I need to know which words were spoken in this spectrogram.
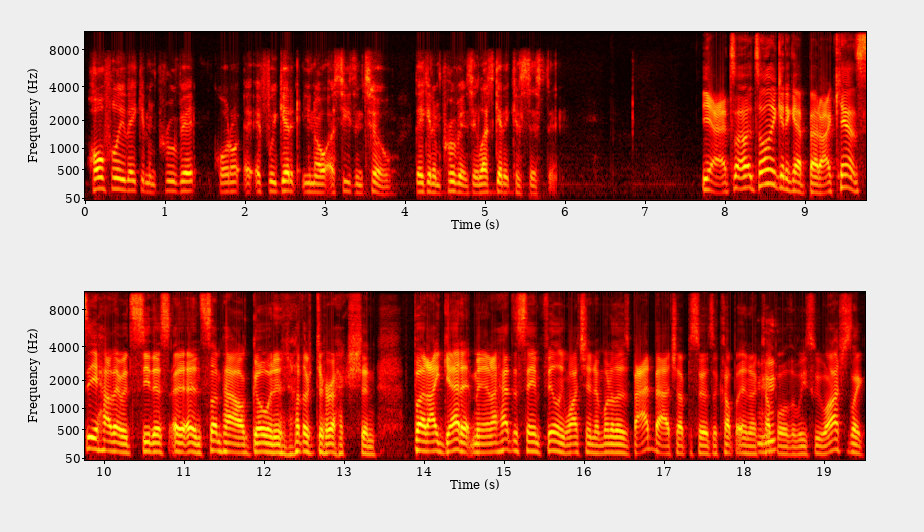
Hopefully, they can improve it. Quote, if we get you know a season two, they can improve it and say, let's get it consistent. Yeah, it's uh, it's only going to get better. I can't see how they would see this and, and, somehow go in another direction. But I get it, man. I had the same feeling watching one of those Bad Batch episodes a couple in a mm-hmm. couple of the weeks we watched. It's like,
